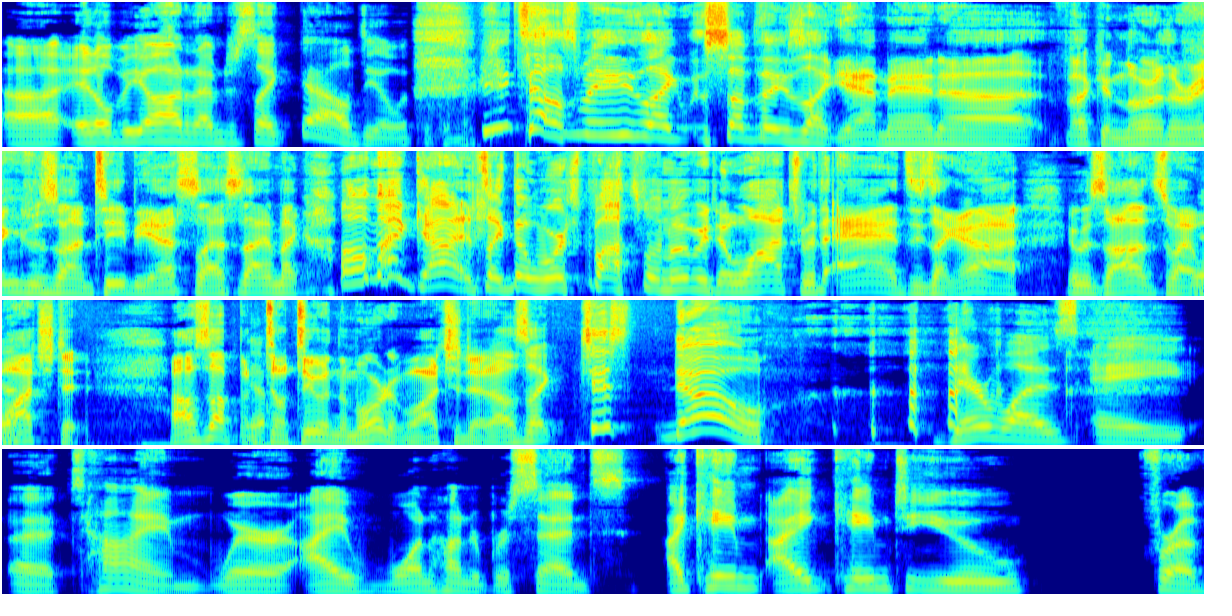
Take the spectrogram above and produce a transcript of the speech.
Uh, it'll be on, and I'm just like, yeah, I'll deal with the commercial. he tells me he's like something. He's like, "Yeah, man, uh, fucking Lord of the Rings was on TBS last night." I'm like, "Oh my god, it's like the worst possible movie to watch with ads." He's like, "Ah, it was on, so I Yeah. watched it. I was up Yep. until two in the morning watching it." I was like, "Just no." there was a, a time where I 100% I came I came to you for a,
